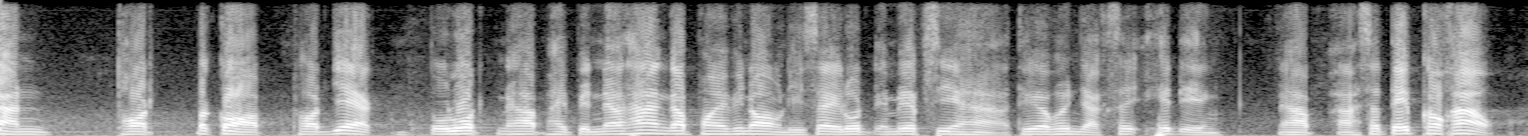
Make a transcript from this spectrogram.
การ ถอดประกอบถอดแยกตัวรถนะครับ ให้เป็นแนวทางครับพ่อแม่พี่น้องที่ใส่รถ MFC หาที่ว่าเพิ่นอยากใส่เฮ็ดเองนะครับอ่าสเต็ปคร่าวๆ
